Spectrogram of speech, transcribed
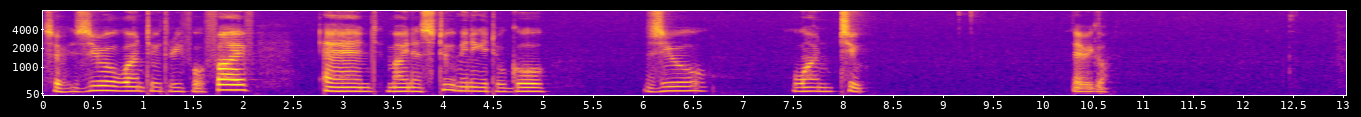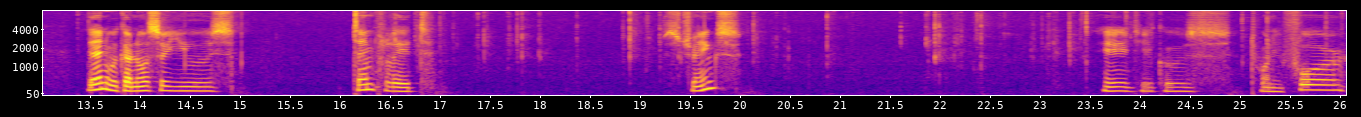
sorry 0 1 2 3 4 5 and minus 2 meaning it will go 0 1 2 there we go then we can also use template strings. Age equals 24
